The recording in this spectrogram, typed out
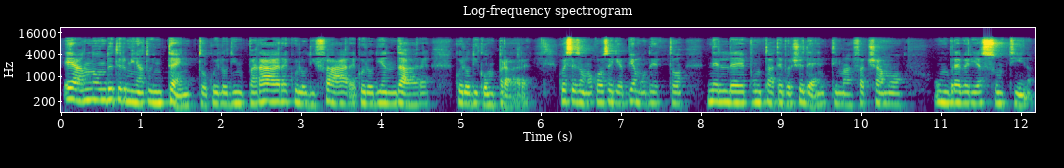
e hanno un determinato intento, quello di imparare, quello di fare, quello di andare, quello di comprare. Queste sono cose che abbiamo detto nelle puntate precedenti, ma facciamo un breve riassuntino.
